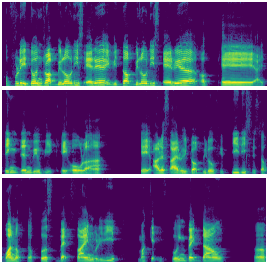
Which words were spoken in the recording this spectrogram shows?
hopefully don't drop below this area. If it drop below this area, okay, I think then we'll be KO lah. Uh. Okay, RSI already dropped below 50. This is the one of the first bad sign already. Market is going back down. Uh,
